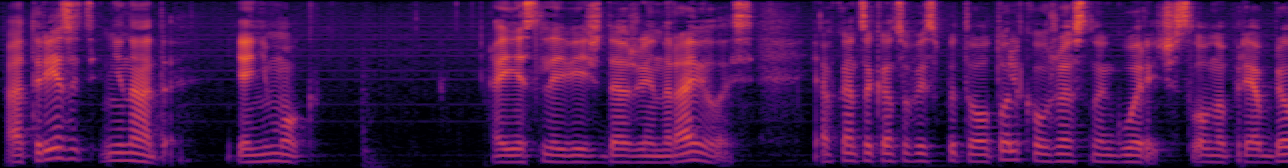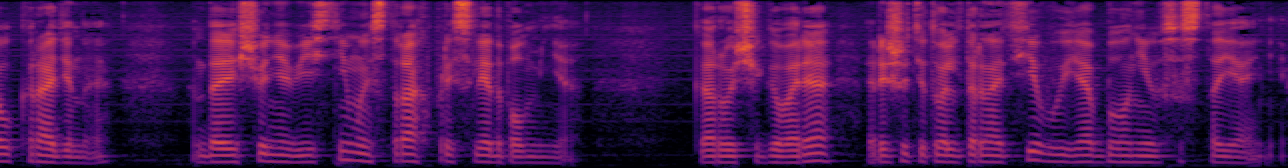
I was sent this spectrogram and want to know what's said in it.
Отрезать не надо, я не мог. А если вещь даже и нравилась, я в конце концов испытывал только ужасную горечь, словно приобрел краденое. Да еще необъяснимый страх преследовал меня. Короче говоря, решить эту альтернативу я был не в состоянии.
